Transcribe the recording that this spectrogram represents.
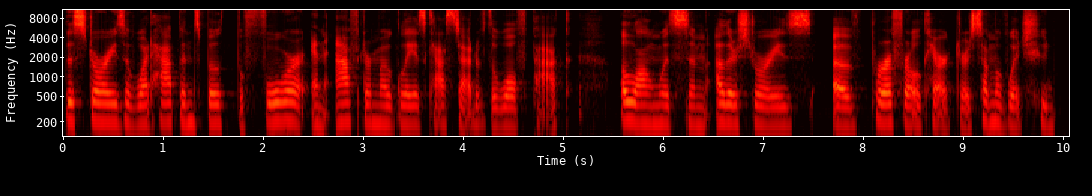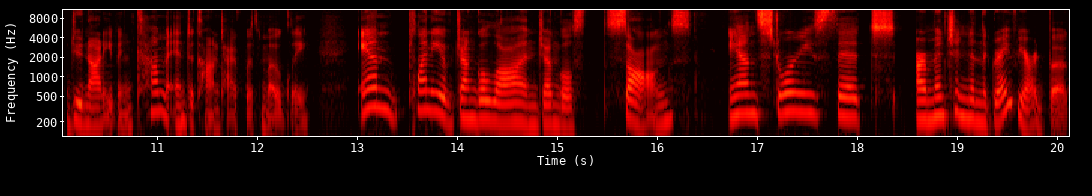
the stories of what happens both before and after Mowgli is cast out of the wolf pack, along with some other stories of peripheral characters, some of which who do not even come into contact with Mowgli, and plenty of jungle law and jungle songs, and stories that are mentioned in the Graveyard Book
